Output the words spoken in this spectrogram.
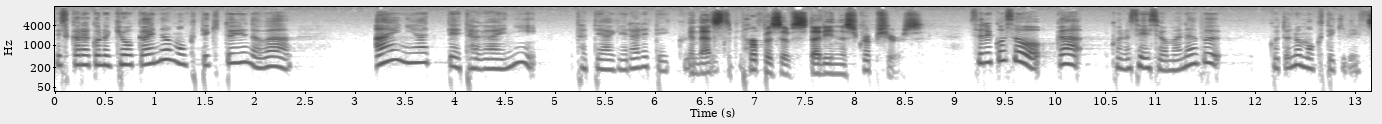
ですからこの教会の目的というのは愛にあって互いに立て上げられていくこ。それこそがこの聖書を学ぶことの目的です。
